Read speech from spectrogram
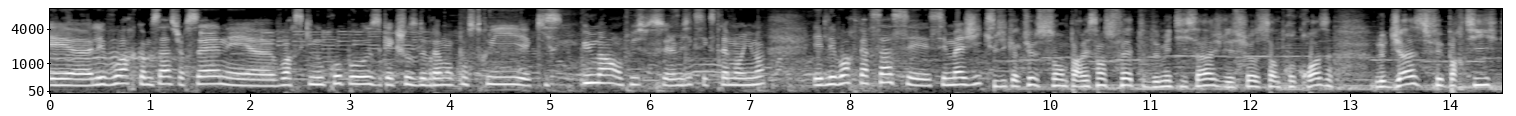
Et euh, les voir comme ça sur scène et euh, voir ce qu'ils nous proposent, quelque chose de vraiment construit, qui, humain en plus, parce que la musique c'est extrêmement humain. Et de les voir faire ça, c'est magique. Les musiques actuelles sont par essence faites de métissage, les choses s'entrecroisent. Le jazz fait partie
